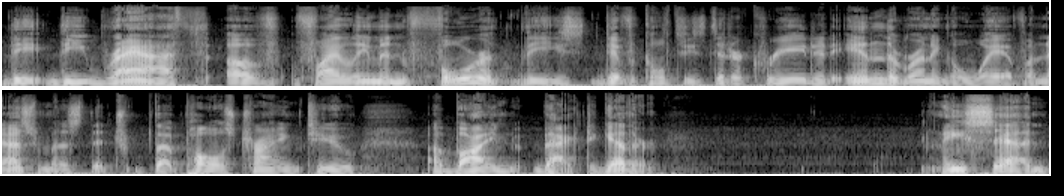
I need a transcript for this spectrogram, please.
the the wrath of Philemon for these difficulties that are created in the running away of Onesimus that that Paul's trying to uh, bind back together. He said,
